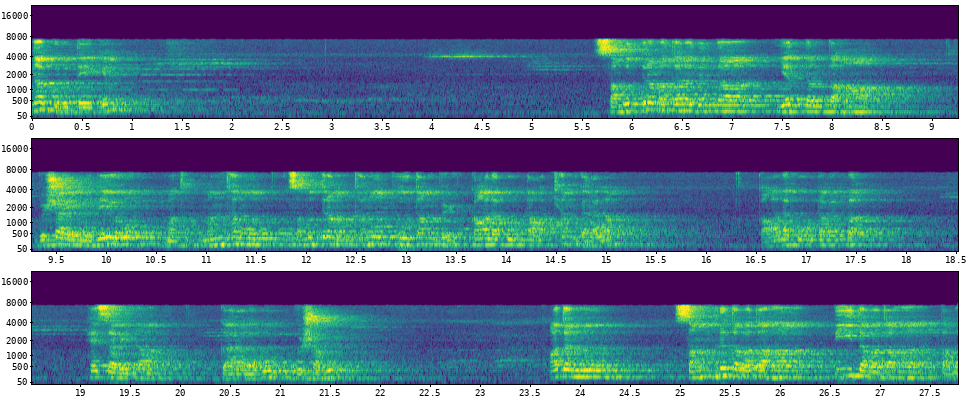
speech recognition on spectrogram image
न कुरुते किम्? ಸಮುದ್ರ ಮಥನದಿಂದ ಎದ್ದಂತಹ ವಿಷ ಏನಿದೆಯೋ ಮಥ, ಮಂಥನೋ ಸಮುದ್ರ ಮಂಥನೋದ್ಭೂತಂ ಕಾಲಕೂಟಾಖ್ಯಂ ಗರಲಂ. ಕಾಲಕೂಟವೆಂಬ ಹೆಸರಿನ ಗರಲವು ವಿಷವು. ಅದನ್ನು ಸಂಹೃತವತಃ, ಪೀತವತಃ ತವ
